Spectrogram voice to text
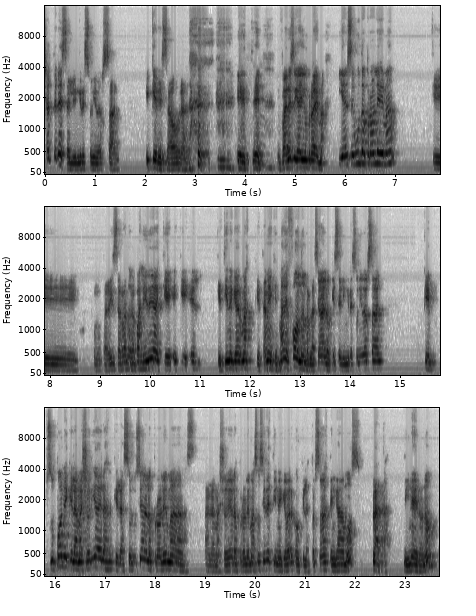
ya tenés el ingreso universal, ¿qué querés ahora? este, me parece que hay un problema. Y el segundo problema, que como para ir cerrando capaz la idea, es que, es que, el, que tiene que ver más, que también que es más de fondo en relación a lo que es el ingreso universal, que supone que la mayoría de las, que la solución a los problemas, a la mayoría de los problemas sociales tiene que ver con que las personas tengamos plata dinero, ¿no?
